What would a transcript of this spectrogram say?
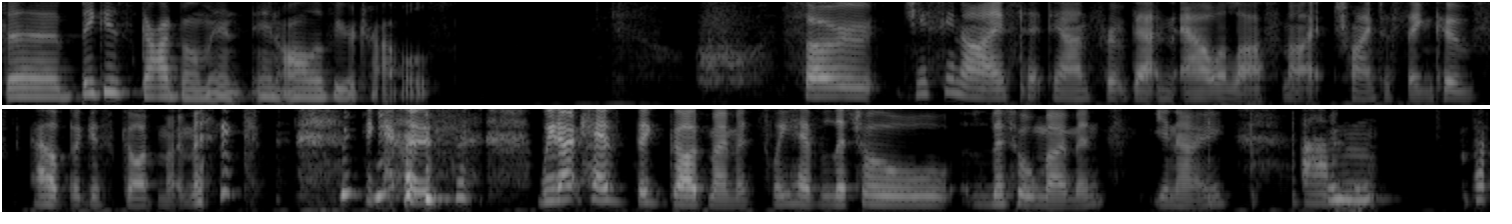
the biggest God moment in all of your travels? So Jesse and I sat down for about an hour last night trying to think of our biggest God moment because we don't have big God moments. We have little little moments, you know. Um, mm-hmm. But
